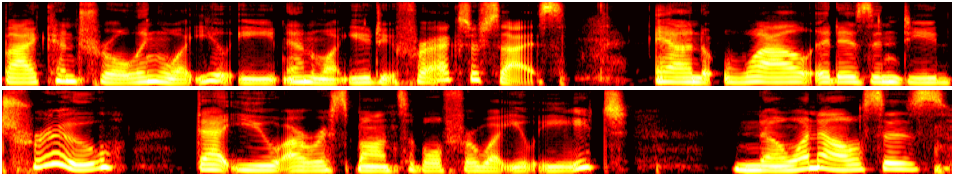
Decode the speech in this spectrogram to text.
by controlling what you eat and what you do for exercise. And while it is indeed true that you are responsible for what you eat, no one else is,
